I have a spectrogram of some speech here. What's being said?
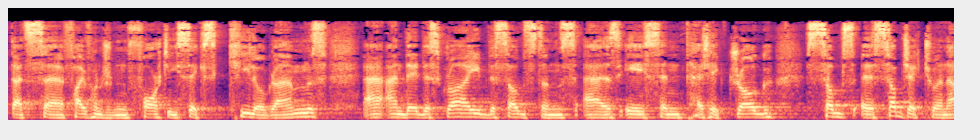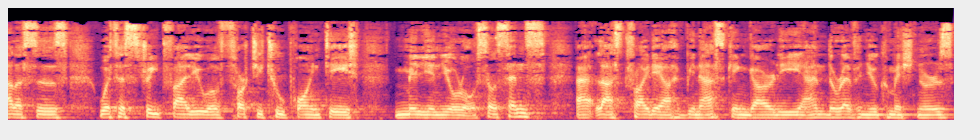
that's uh, 546 kilograms, uh, and they described the substance as a synthetic synthetic drug uh, subject to analysis with a street value of 32.8 million euros. So since uh, last Friday I have been asking Gardaí and the Revenue Commissioners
